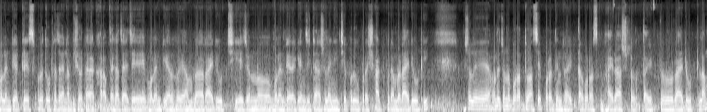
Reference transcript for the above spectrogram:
ভলেন্টিয়ার ড্রেস পরে তো ওঠা যায় না। বিষয়টা খারাপ দেখা যায় যে ভলেন্টিয়ার হয়ে আমরা রাইডে উঠছি। এই জন্য ভলেন্টিয়ারের গেঞ্জিটা আসলে নিচে পরে, উপরে শার্ট পরে আমরা রাইডে উঠি। আসলে আমাদের জন্য বরাদ্দ আছে পরের দিন রাইড তারপর আজকে ভাইরা আসলো, তাই একটু রাইডে উঠলাম।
